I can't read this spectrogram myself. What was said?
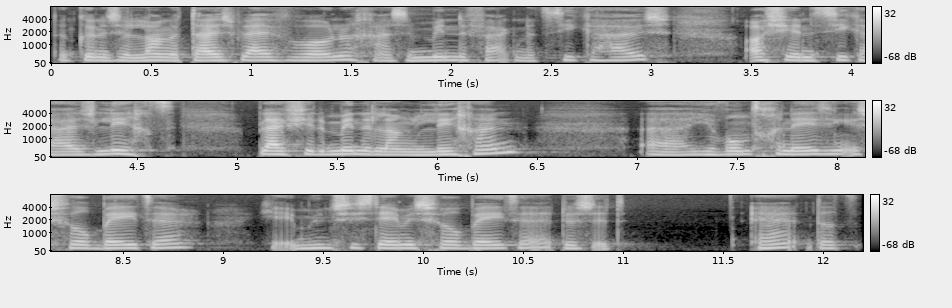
Dan kunnen ze langer thuis blijven wonen, gaan ze minder vaak naar het ziekenhuis. Als je in het ziekenhuis ligt, blijf je er minder lang liggen. Uh, je wondgenezing is veel beter je immuunsysteem is veel beter. Dus het, hè, dat,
